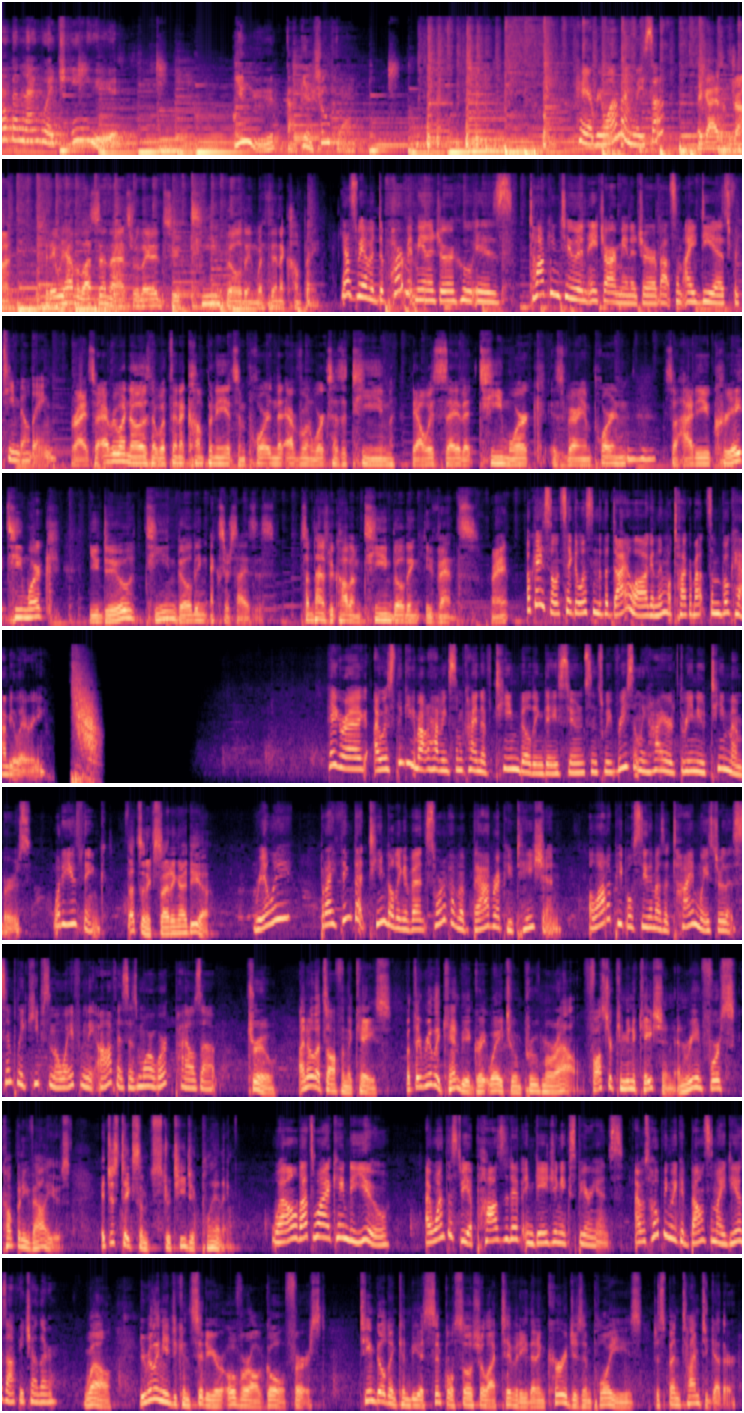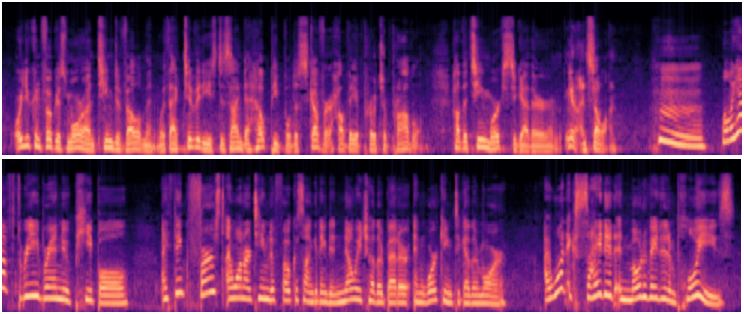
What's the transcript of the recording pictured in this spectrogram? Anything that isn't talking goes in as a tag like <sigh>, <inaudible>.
Open Language 英语。英语改变生活。 Hey everyone, I'm Lisa. Hey guys, I'm John. Today we have a lesson that's related to team building within a company. Yes, we have a department manager who is talking to an HR manager about some ideas for team building. Right, so everyone knows that within a company it's important that everyone works as a team. They always say that teamwork is very important. Mm-hmm. So, how do you create teamwork? You do team building exercises. Sometimes we call them team building events, right? Okay, so let's take a listen to the dialogue and then we'll talk about some vocabulary. Hey Greg, I was thinking about having some kind of team building day soon since we've recently hired three new team members. What do you think? That's an exciting idea. Really? But I think that team building events sort of have a bad reputation. A lot of people see them as a time waster that simply keeps them away from the office as more work piles up. True. I know that's often the case, but they really can be a great way to improve morale, foster communication, and reinforce company values. It just takes some strategic planning. Well, that's why I came to you. I want this to be a positive, engaging experience. I was hoping we could bounce some ideas off each other. Well, you really need to consider your overall goal first. Team building can be a simple social activity that encourages employees to spend time together, or you can focus more on team development with activities designed to help people discover how they approach a problem, how the team works together, you know, and so on. Hmm. Well, we have three brand new people. I think first I want our team to focus on getting to know each other better and working together more. I want excited and motivated employees.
